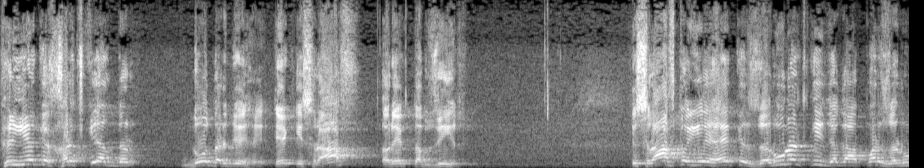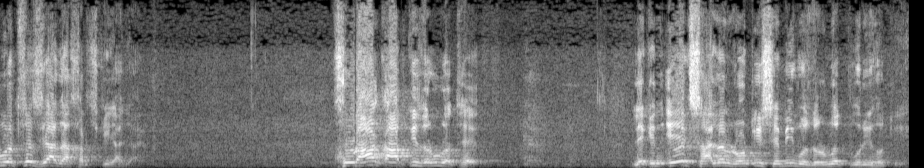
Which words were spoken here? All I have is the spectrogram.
پھر یہ کہ خرچ کے اندر دو درجے ہیں، ایک اسراف اور ایک تبذیر۔ اسراف تو یہ ہے کہ ضرورت کی جگہ پر ضرورت سے زیادہ خرچ کیا جائے۔ خوراک آپ کی ضرورت ہے، لیکن ایک سالن روٹی سے بھی وہ ضرورت پوری ہوتی ہے۔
